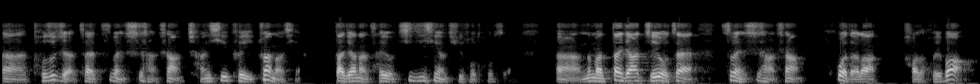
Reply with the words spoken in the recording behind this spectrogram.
啊投资者在资本市场上长期可以赚到钱，大家呢才有积极性去做投资啊，那么大家只有在资本市场上获得了好的回报。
